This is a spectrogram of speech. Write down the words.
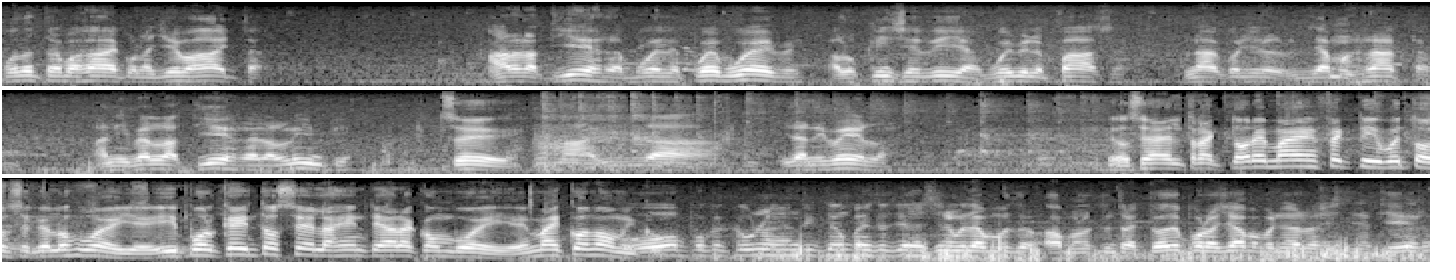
puede trabajar con la lleva alta, ahora la tierra, pues, después vuelve, a los 15 días, vuelve y le pasa, una cosa le llaman rata, a nivel la tierra, la limpia, Sí. ajá, y, la, y la nivela. O sea, el tractor es más efectivo entonces que los bueyes. ¿Y por qué entonces la gente ara con bueyes? ¿Es más económico? Oh, porque que una gente tiene un pedacito de tierra, si no damos a poner un tractor de por allá para a la resina tierra.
